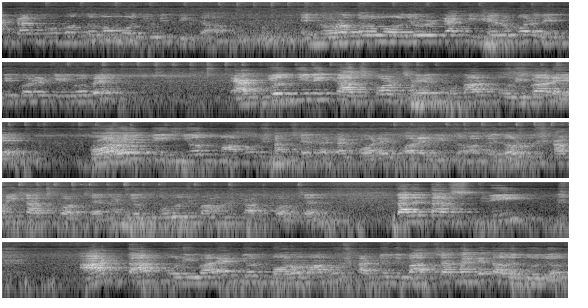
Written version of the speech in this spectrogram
একটা ন্যূনতম মজুরি দিতে হবে। এই ন্যূনতম মজুরিটা কিসের উপর ভিত্তি করে ঠিক হবে? একজন যিনি কাজ করছেন, ওনার পরিবারে বড় তিনজন মানুষ আছেন, এটা ঘরে ঘরে নিতে হবে। ধরুন স্বামী কাজ করছেন, একজন পুরুষ মানুষ কাজ করছেন, তাহলে তার স্ত্রী আর তার পরিবারে একজন বড় মানুষ, আর যদি বাচ্চা থাকে, তাহলে দুজন।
